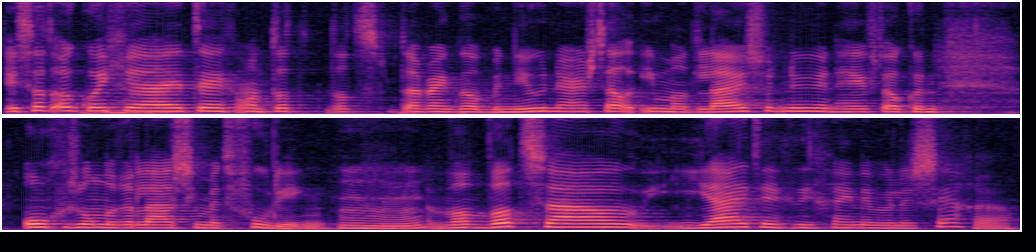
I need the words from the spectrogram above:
Is dat ook wat Ja. jij tegen... Want dat, dat, daar ben ik wel benieuwd naar. Stel, iemand luistert nu en heeft ook een ongezonde relatie met voeding. mhm. Wat, wat zou jij tegen diegene willen zeggen?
